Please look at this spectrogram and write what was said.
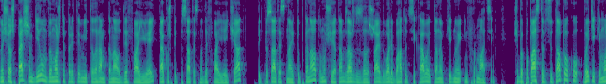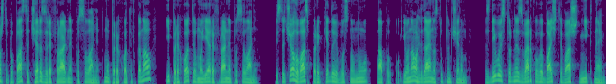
Ну що ж, першим ділом ви можете перейти в мій телеграм-канал DeFi.ua, також підписатись на DeFi.ua чат, підписатись на YouTube канал, тому що я там завжди залишаю доволі багато цікавої та необхідної інформації. Щоб попасти в цю таповку, ви тільки можете попасти через реферальне посилання. Тому переходьте в канал і переходьте в моє реферальне посилання. Після чого вас перекидує в основну таповку. І вона виглядає наступним чином. З лівої сторони зверху ви бачите ваш нікнейм.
